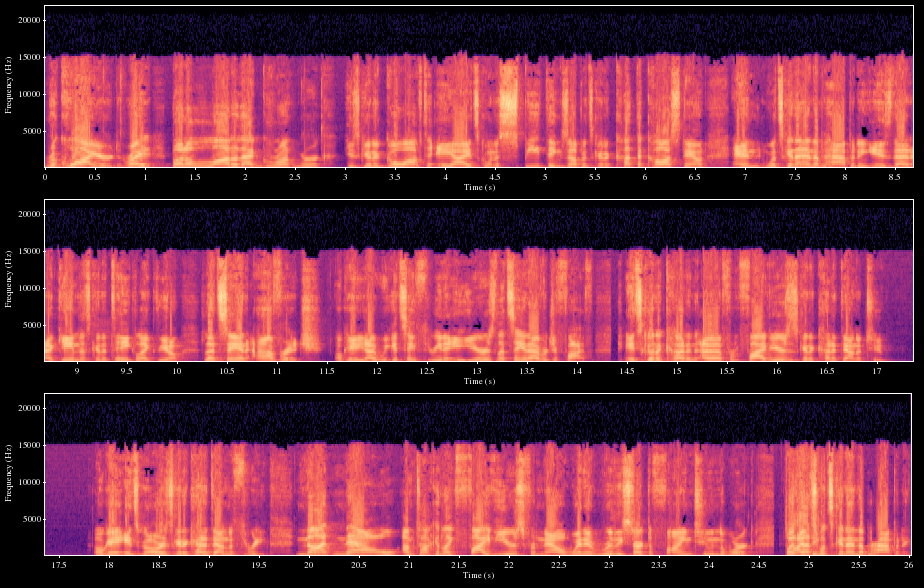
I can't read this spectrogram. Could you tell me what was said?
required, right? But a lot of that grunt work is going to go off to AI. It's going to speed things up. It's going to cut the cost down. And what's going to end up happening is that a game that's going to take like you know, let's say an average. Okay, we could say three to eight years. Let's say an average of five. It's going to cut it uh, from five years. It's going to cut it down to two. Okay, it's or it's going to cut it down to three. Not now. I'm talking like five years from now when it really start to fine tune the work. But that's think- what's going to end up happening.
